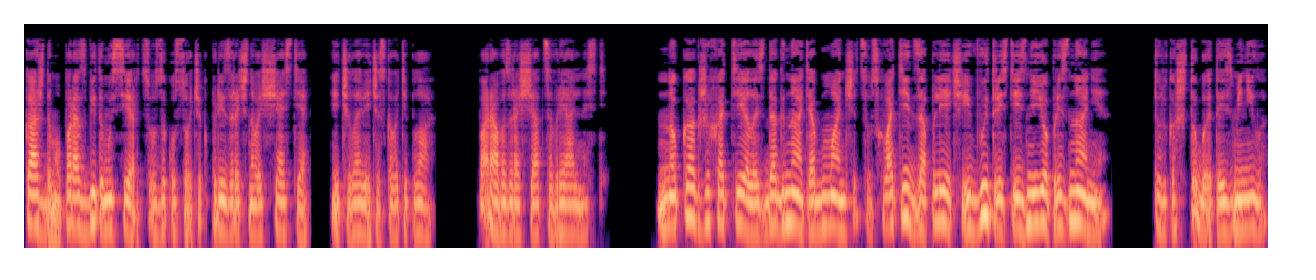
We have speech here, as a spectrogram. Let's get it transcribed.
Каждому по разбитому сердцу за кусочек призрачного счастья и человеческого тепла. Пора возвращаться в реальность. Но как же хотелось догнать обманщицу, схватить за плечи и вытрясти из нее признание. Только что бы это изменило?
